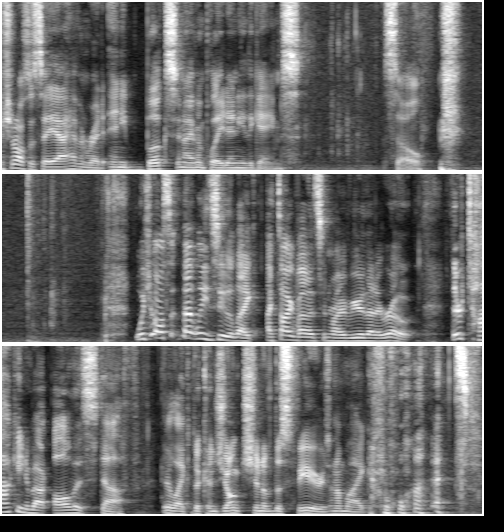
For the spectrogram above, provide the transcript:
I should also say I haven't read any books and I haven't played any of the games, so. Which also that leads to like I talk about this in my review that I wrote. They're talking about all this stuff. They're like the conjunction of the spheres, and I'm like, what?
